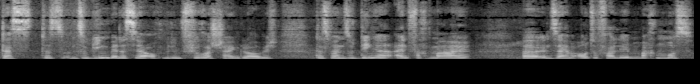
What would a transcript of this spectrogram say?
dass das, und so ging mir das ja auch mit dem Führerschein, glaube ich, dass man so Dinge einfach mal äh, in seinem Autofahrleben machen muss.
